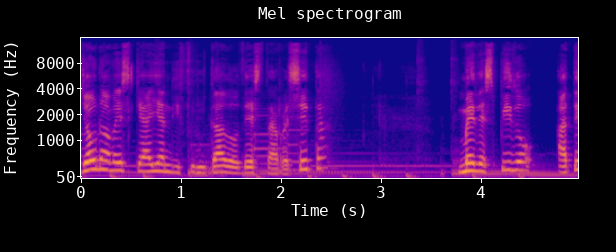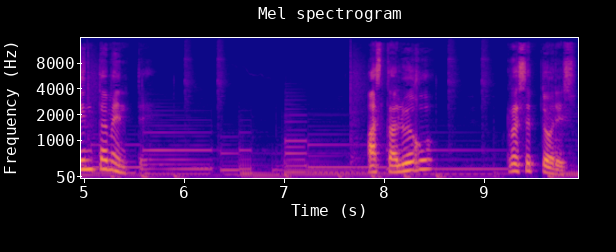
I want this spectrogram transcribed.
Ya una vez que hayan disfrutado de esta receta, me despido atentamente. Hasta luego receptores.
